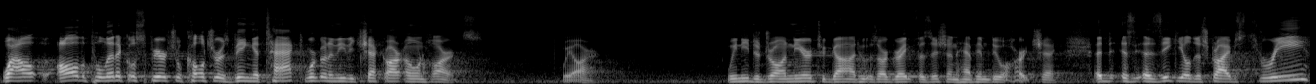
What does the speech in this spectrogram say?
While all the political, spiritual culture is being attacked, we're going to need to check our own hearts. We are. We need to draw near to God, who is our great physician, and have him do a heart check. Ezekiel describes three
